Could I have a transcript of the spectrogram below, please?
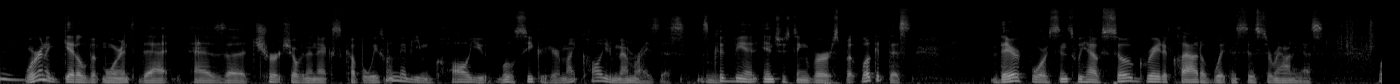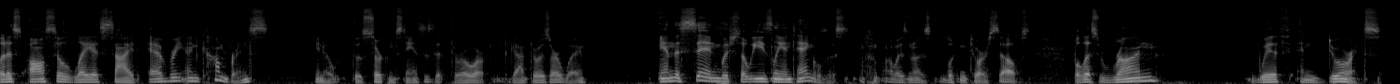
Mm. We're going to get a little bit more into that as a church over the next couple weeks. Or maybe even call you, a little secret here, I might call you to memorize this. This mm. could be an interesting verse, but look at this. Therefore, since we have so great a cloud of witnesses surrounding us, let us also lay aside every encumbrance, you know, those circumstances that throw our, God throws our way, and the sin which so easily entangles us, always known as looking to ourselves. But let's run with endurance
